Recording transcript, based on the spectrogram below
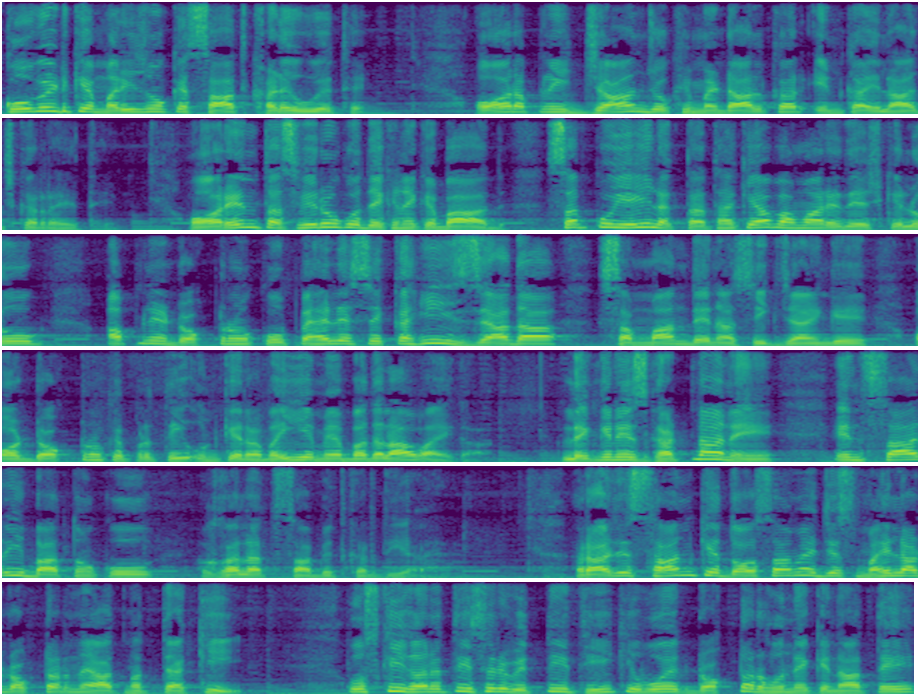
कोविड के मरीजों के साथ खड़े हुए थे और अपनी जान जोखिम में डालकर इनका इलाज कर रहे थे। और इन तस्वीरों को देखने के बाद सबको यही लगता था कि अब हमारे देश के लोग अपने डॉक्टरों को पहले से कहीं ज़्यादा सम्मान देना सीख जाएँगे और डॉक्टरों के प्रति उनके रवैये में बदलाव आएगा। लेकिन इस घटना ने इन सारी बातों को गलत साबित कर दिया है। राजस्थान के दौसा में जिस महिला डॉक्टर ने आत्महत्या की, उसकी गलती सिर्फ़ इतनी थी कि वो एक डॉक्टर होने के नाते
